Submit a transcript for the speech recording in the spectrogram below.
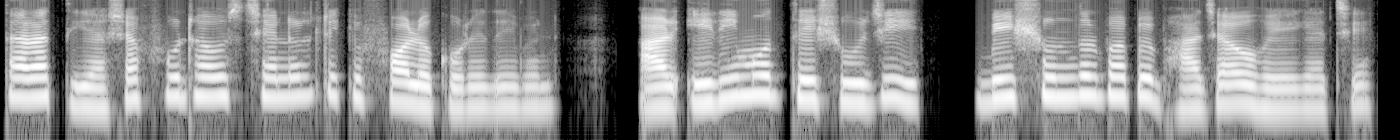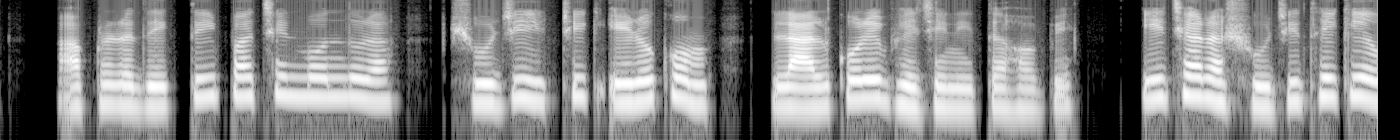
তারা তিয়াশা ফুড হাউস চ্যানেলটিকে ফলো করে দেবেন। আর এরই মধ্যে সুজি বেশ সুন্দরভাবে ভাজাও হয়ে গেছে। আপনারা দেখতেই পাচ্ছেন বন্ধুরা, সুজি ঠিক এরকম লাল করে ভেজে নিতে হবে। এছাড়া সুজি থেকেও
